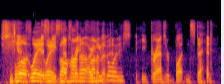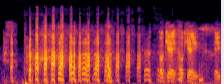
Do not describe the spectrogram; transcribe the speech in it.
she Well, wait, Misty wait, steps right in Valhalla, are front of you him, and going- he, he grabs her butt instead. Okay, okay. Hey,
